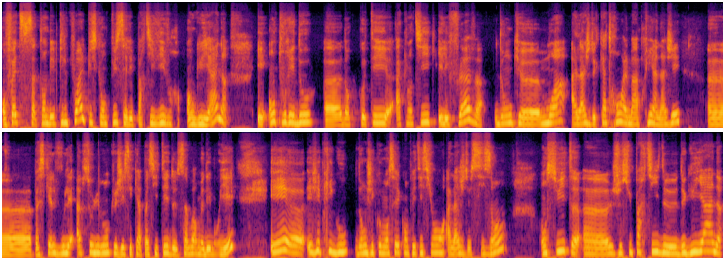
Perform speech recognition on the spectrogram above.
en fait, ça tombait pile poil puisqu'en plus, elle est partie vivre en Guyane et entourée d'eau, euh, donc côté Atlantique et les fleuves. Donc, euh, moi, à l'âge de 4 ans, elle m'a appris à nager euh, parce qu'elle voulait absolument que j'ai ces capacités de savoir me débrouiller. Et, j'ai pris goût. Donc, j'ai commencé les compétitions à l'âge de 6 ans. Ensuite, je suis partie de Guyane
